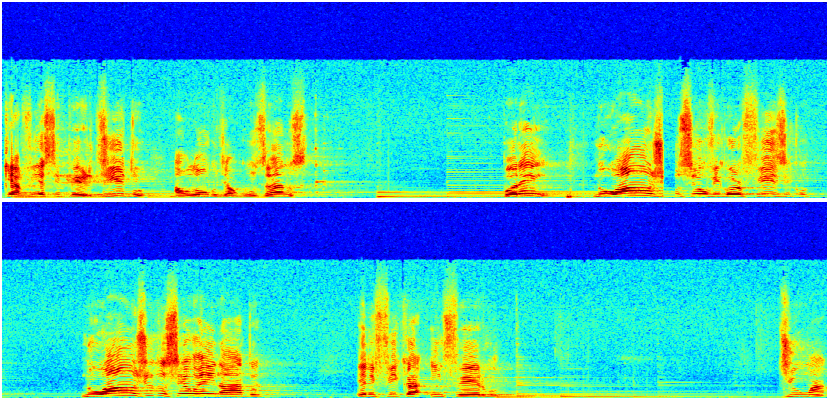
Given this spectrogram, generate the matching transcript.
que havia se perdido ao longo de alguns anos. Porém, no auge do seu vigor físico, no auge do seu reinado, ele fica enfermo de uma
